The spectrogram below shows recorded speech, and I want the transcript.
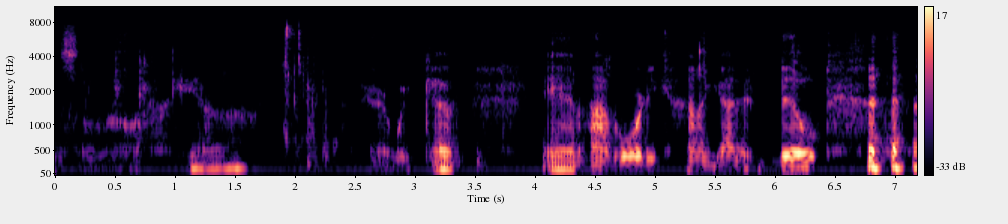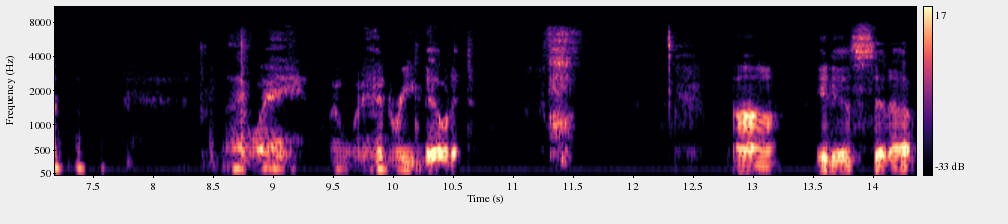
this off here. There we go. And I've already kind of got it built. that way, I went ahead and rebuilt it. Uh, it is set up.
